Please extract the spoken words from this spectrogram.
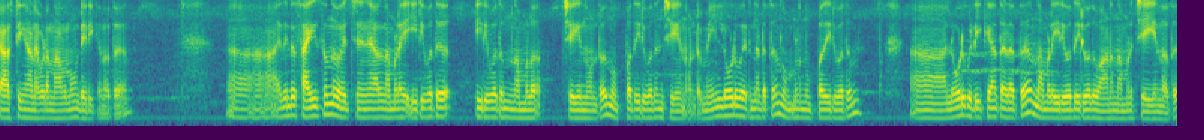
കാസ്റ്റിംഗ് ആണ് ഇവിടെ നടന്നുകൊണ്ടിരിക്കുന്നത്. ഇതിന്റെ സൈസ് എന്ന് വെച്ച് കഴിഞ്ഞാൽ നമ്മൾ ഇരുപത് ഇരുപതും നമ്മൾ ചെയ്യുന്നുണ്ട് മുപ്പത് ഇരുപതും ചെയ്യുന്നുണ്ട്. മെയിൻ ലോഡ് വരുന്നിടത്ത് നമ്മൾ മുപ്പത് ഇരുപതും ലോഡ് പിടിക്കാത്തിടത്ത് നമ്മൾ ഇരുപത് ഇരുപതുമാണ് നമ്മൾ ചെയ്യുന്നത്.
